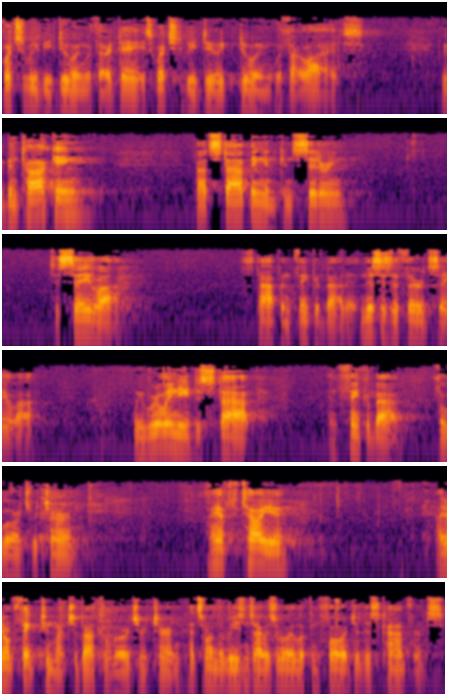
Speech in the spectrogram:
What should we be doing with our days? What should we be do, doing with our lives? We've been talking about stopping and considering to Selah. Stop and think about it. And this is the third Selah. We really need to stop and think about the Lord's return. I have to tell you, I don't think too much about the Lord's return. That's one of the reasons I was really looking forward to this conference.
